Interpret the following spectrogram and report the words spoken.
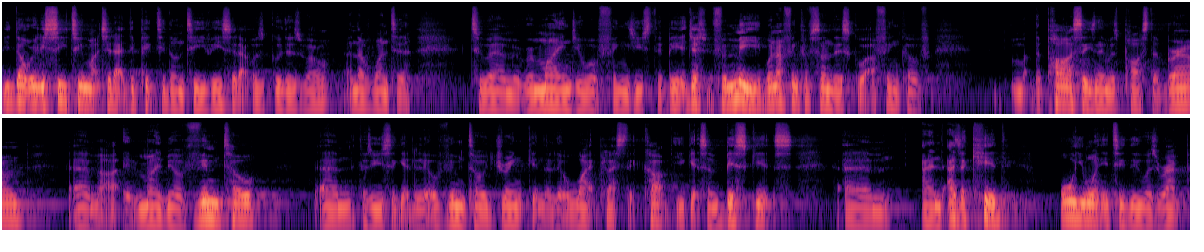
you don't really see too much of that depicted on TV, so that was good as well. Another one to to um, remind you what things used to be. It just for me, when I think of Sunday school, I think of the pastor. His name was Pastor Brown. Um, it reminds me of Vimto because um, you used to get the little Vimto drink in the little white plastic cup. You get some biscuits, um, and as a kid, all you wanted to do was ramp.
